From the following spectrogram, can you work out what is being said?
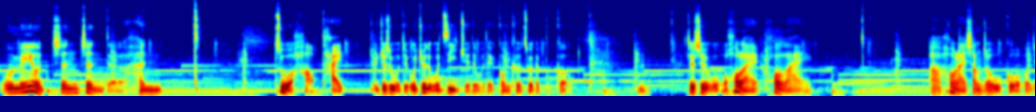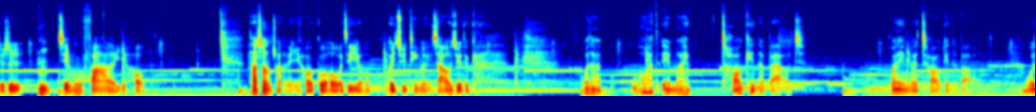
我没有真正的很做好太，就是我觉我觉得我自己觉得我的功课做的不够。嗯，就是我我后来后来。啊，后来上周五过后，就是节目发了以后，他上传了以后过后，我自己又回去听了一下，我觉得，what what am I talking about？What am I talking about？我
